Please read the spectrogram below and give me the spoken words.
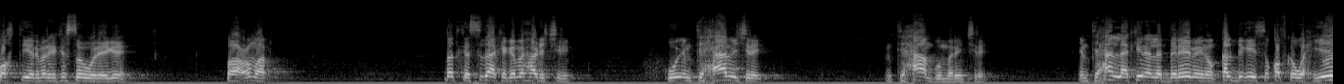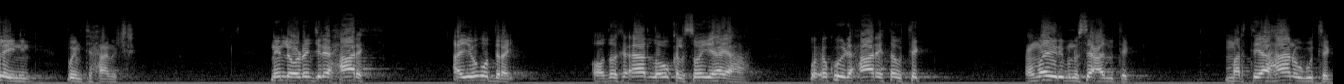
wakti yar markay ka soo wareegeen waa cumar dadka sidaa kagama hadhi jirin. Wuu imtixaami jiray. Imtixaan buu marin jiray. Imtixaan laakiin aan la dareemayn oon qalbigiisa qofka wax yeelaynin buu imtixaami jiray. Nin la odhan jiray xaarith ayuu u diray oo dadka aada loogu kalsoon yahay ahaa. Wuxuu ku yidhi xaarithow teg. Cumayr ibnu sacad u teg. Marti ahaan ugu teg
